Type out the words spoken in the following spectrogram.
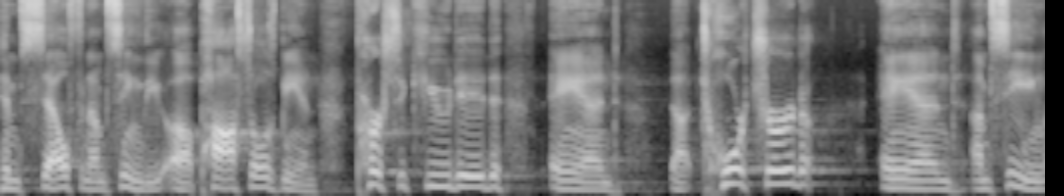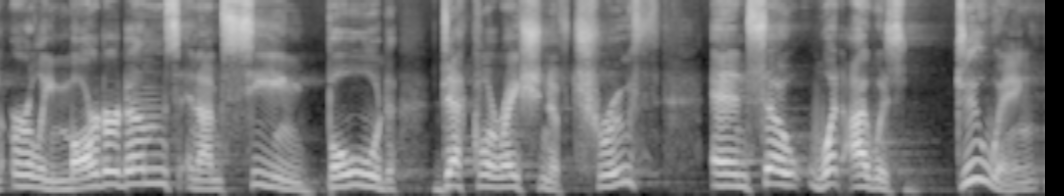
himself, and I'm seeing the uh, apostles being persecuted and uh, tortured, and I'm seeing early martyrdoms, and I'm seeing bold declaration of truth. And so, what I was doing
